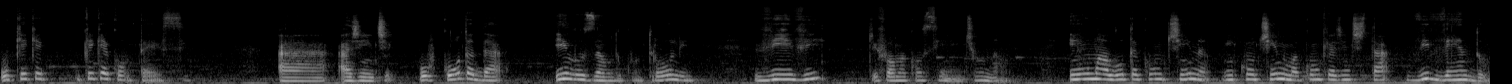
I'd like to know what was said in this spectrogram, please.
o que que, o que, que acontece? A, a gente, por conta da ilusão do controle, vive de forma consciente ou não, em uma luta contínua, em contínua com o que a gente está vivendo.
